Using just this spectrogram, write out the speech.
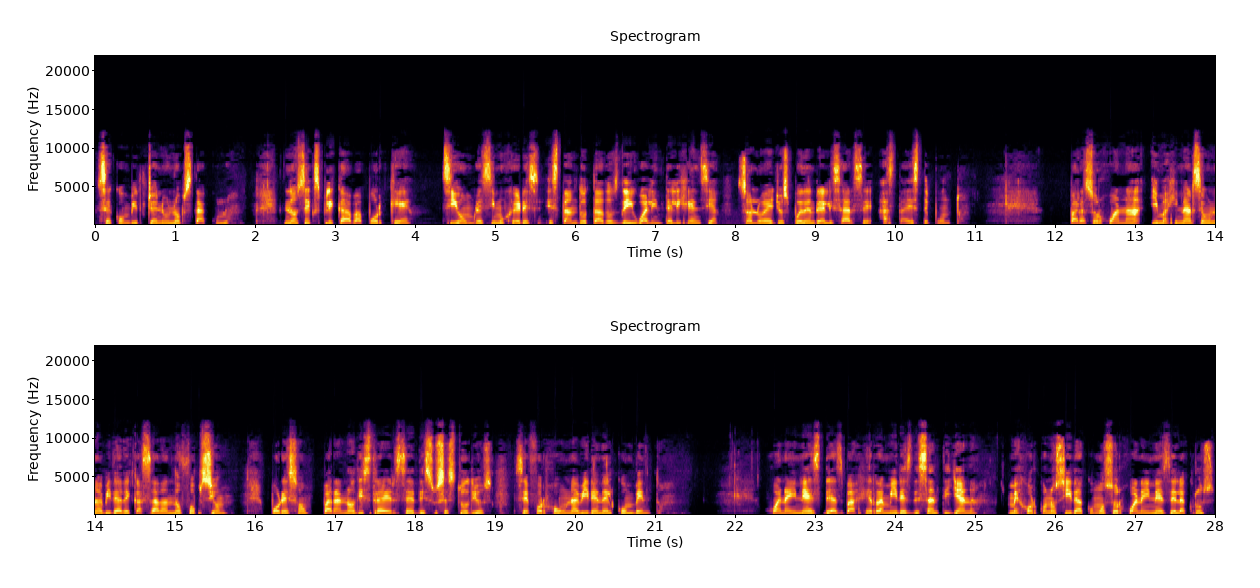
se convirtió en un obstáculo. No se explicaba por qué, si hombres y mujeres están dotados de igual inteligencia, solo ellos pueden realizarse hasta este punto. Para Sor Juana, imaginarse una vida de casada no fue opción. Por eso, para no distraerse de sus estudios, se forjó una vida en el convento. Juana Inés de Asbaje Ramírez de Santillana, mejor conocida como Sor Juana Inés de la Cruz,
